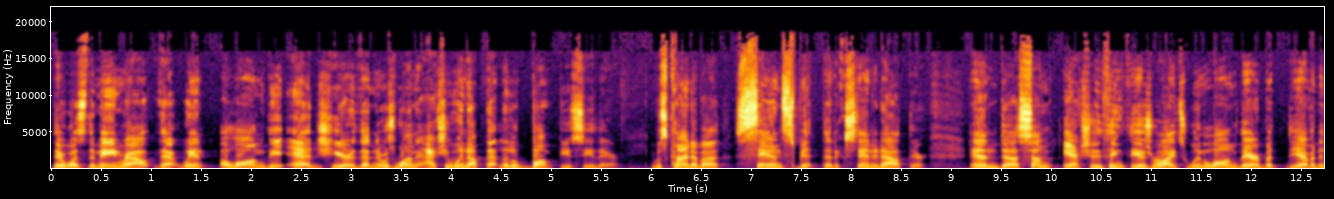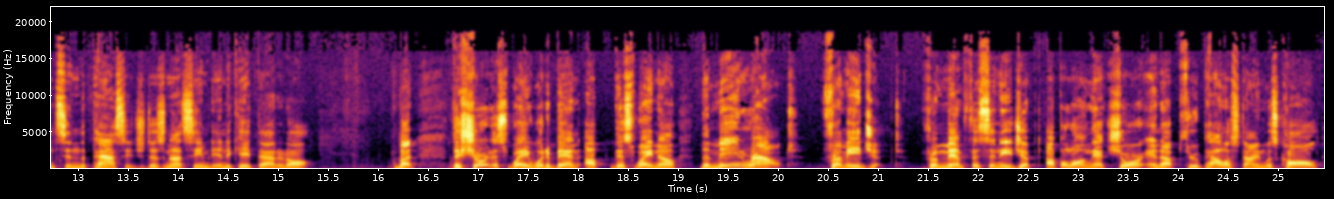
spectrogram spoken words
There was the main route that went along the edge here. Then there was one that actually went up that little bump you see there. It was kind of a sand spit that extended out there. And uh, some actually think the Israelites went along there, but the evidence in the passage does not seem to indicate that at all. But the shortest way would have been up this way. Now, the main route from Egypt, from Memphis in Egypt, up along that shore and up through Palestine, was called,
